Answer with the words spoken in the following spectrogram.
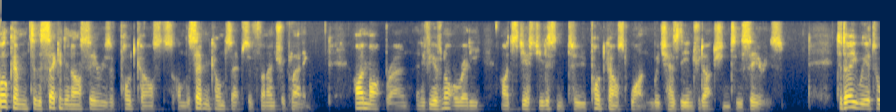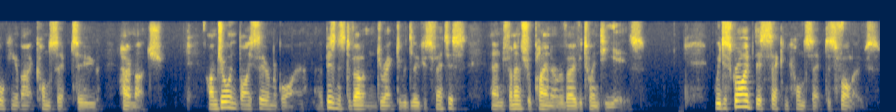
Welcome to the second in our series of podcasts on the seven concepts of financial planning. I'm Mark Brown, and if you have not already, I'd suggest you listen to podcast one, which has the introduction to the series. Today we are talking about concept two how much. I'm joined by Sarah Maguire, a business development director with Lucas Fettes and financial planner of over 20 years. We describe this second concept as follows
